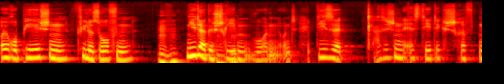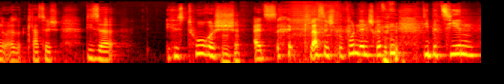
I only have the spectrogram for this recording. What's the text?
europäischen Philosophen mhm. niedergeschrieben mhm. wurden. Und diese klassischen Ästhetikschriften, also klassisch diese historisch mhm. als klassisch befundenen Schriften, die beziehen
